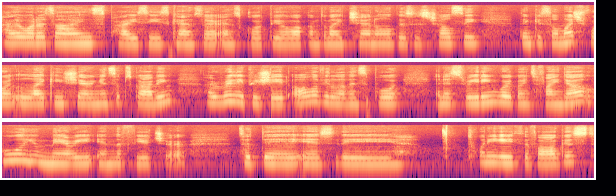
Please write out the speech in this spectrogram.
Hi, water signs, Pisces, Cancer, and Scorpio. Welcome to my channel. This is Chelsea. Thank you so much for liking, sharing, and subscribing. I really appreciate all of your love and support. In this reading, we're going to find out who will you marry in the future. Today is the 28th of August,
